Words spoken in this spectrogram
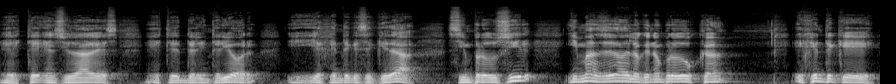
este, en ciudades este, del interior y es gente que se queda sin producir y más allá de lo que no produzca, es gente que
